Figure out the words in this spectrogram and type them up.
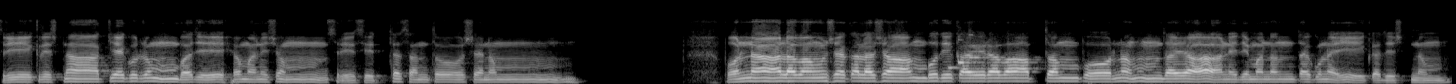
श्रीकृष्णाख्यगुरुं भजेहमनिशं श्रीसिद्धसन्तोषणम् పొన్నాలవంశకలశాంబుదికైరవాప్తం పూర్ణం దయానిధిమనంతగుణైకదిష్ణుం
